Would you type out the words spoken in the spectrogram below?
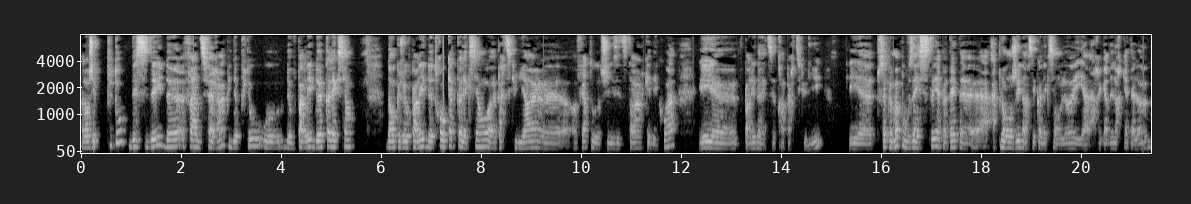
Alors j'ai plutôt décidé de faire différent puis de plutôt de vous parler de collections donc, je vais vous parler de trois ou quatre collections euh, particulières euh, offertes chez les éditeurs québécois et euh, vous parler d'un titre en particulier. Et tout simplement pour vous inciter à peut-être à, plonger dans ces collections-là et à, regarder leur catalogue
